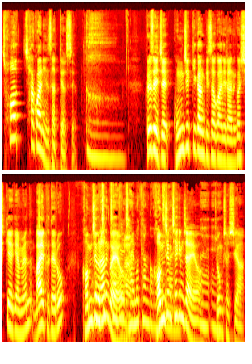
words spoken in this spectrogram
첫 차관 인사 때였어요. 그래서 이제 공직기강 비서관이라는 건 쉽게 얘기하면 말 그대로 검증을 하는 거예요. 잘못한 거 검증. 책임자예요. 네, 네. 조홍천 씨가.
